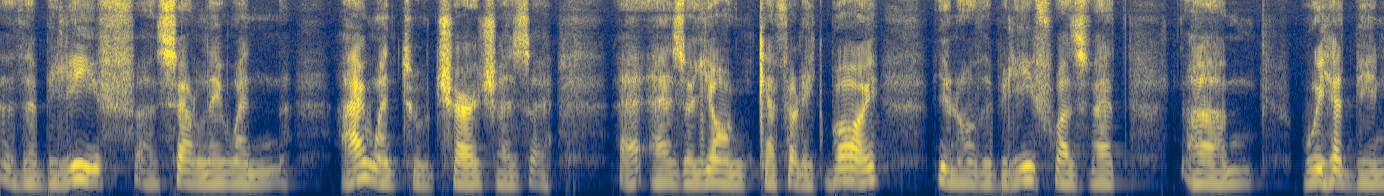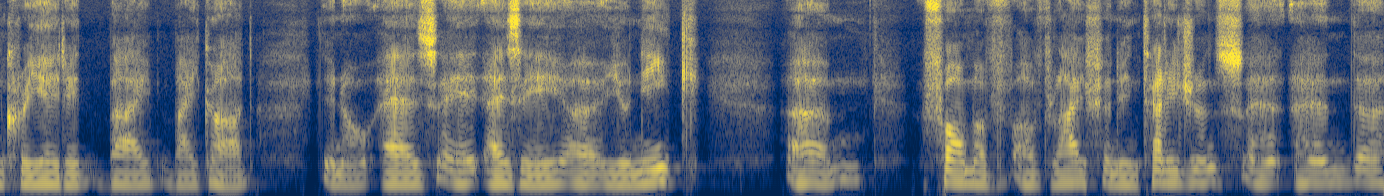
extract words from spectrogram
uh, the belief, uh, certainly when I went to church as a, as a young Catholic boy, you know, the belief was that um, we had been created by, by God, you know, as a, as a uh, unique um, form of, of life and intelligence, and, and uh,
